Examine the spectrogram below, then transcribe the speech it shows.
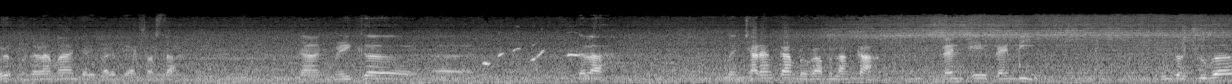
berpengalaman daripada pihak swasta dan mereka uh, telah mencanangkan beberapa langkah plan A, plan B untuk cuba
